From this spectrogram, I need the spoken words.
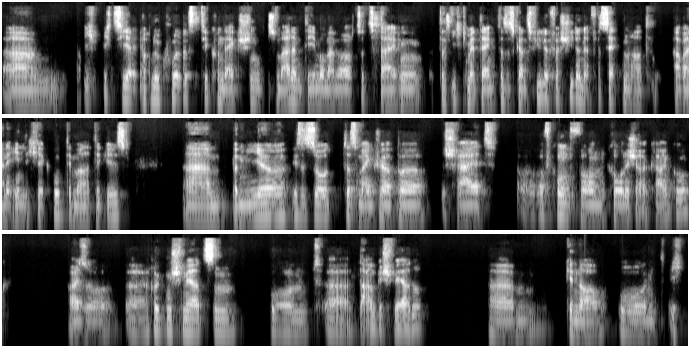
ähm, ich, ich ziehe einfach nur kurz die Connection zu meinem Thema, um einfach auch zu zeigen, dass ich mir denke, dass es ganz viele verschiedene Facetten hat, aber eine ähnliche Grundthematik ist. Ähm, bei mir ist es so, dass mein Körper schreit aufgrund von chronischer Erkrankung, also äh, Rückenschmerzen und äh, Darmbeschwerden. Ähm, genau. Und ich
